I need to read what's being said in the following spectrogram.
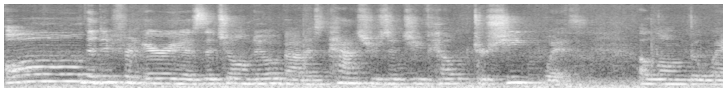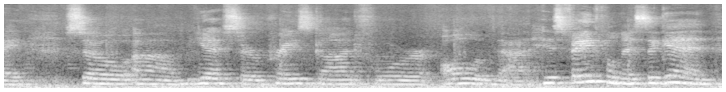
all the different areas that y'all know about as pastors that you've helped your sheep with along the way. So, um, yes, sir, praise God for all of that. His faithfulness, again,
